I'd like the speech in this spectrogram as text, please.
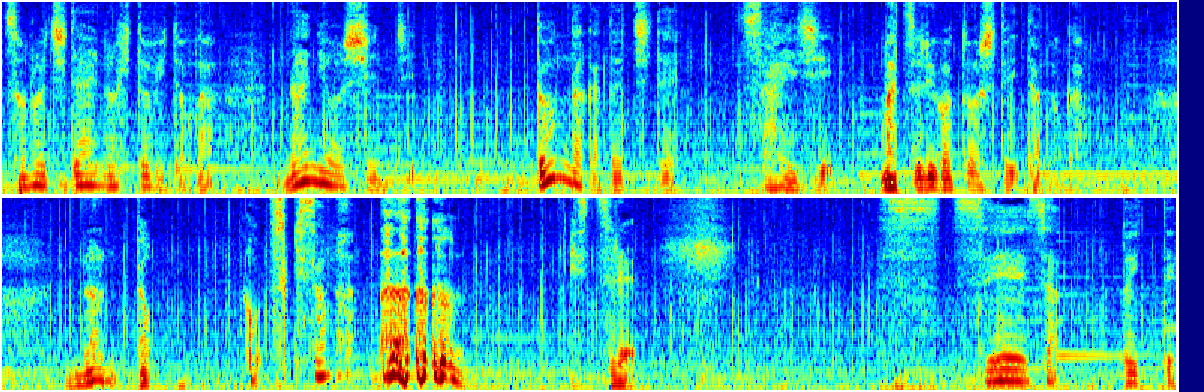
その時代の人々が何を信じどんな形で祭事祭りごとをしていたのか。なんとお月様。失礼。星座といって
